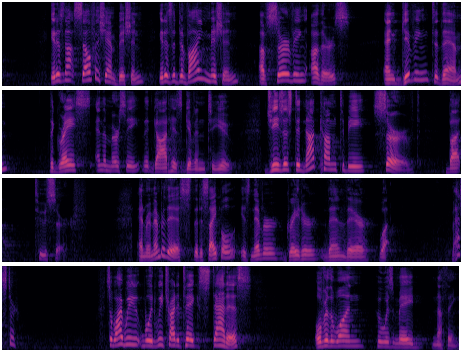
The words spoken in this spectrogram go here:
It is not selfish ambition, it is a divine mission of serving others and giving to them the grace and the mercy that God has given to you. Jesus did not come to be served, but to serve. And remember this the disciple is never greater than their what? Master. So, why we, would we try to take status over the one who was made nothing?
